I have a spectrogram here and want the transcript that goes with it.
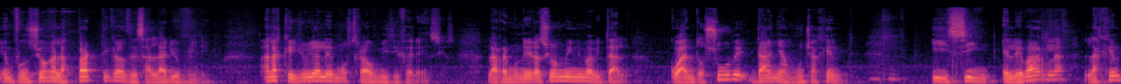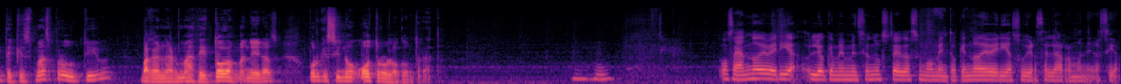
en función a las prácticas de salario mínimo, a las que yo ya le he mostrado mis diferencias. La remuneración mínima vital, cuando sube, daña a mucha gente. Y sin elevarla, la gente que es más productiva va a ganar más de todas maneras, porque si no, otro lo contrata. O sea, no debería, lo que me mencionó usted hace un momento, que no debería subirse la remuneración.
